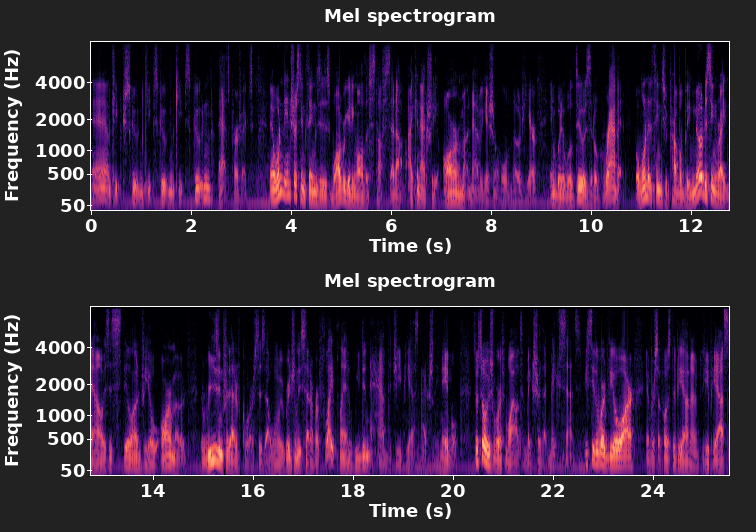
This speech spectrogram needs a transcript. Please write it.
And keep scooting, keep scooting, keep scooting. That's perfect. Now, one of the interesting things is while we're getting all this stuff set up, I can actually arm a navigational hold mode here. And what it will do is it'll grab it. But one of the things you're probably noticing right now is it's still on VOR mode. The reason for that, of course, is that when we originally set up our flight plan, we didn't have the GPS actually enabled. So it's always worthwhile to make sure that makes sense. If you see the word VOR and we're supposed to be on a GPS,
